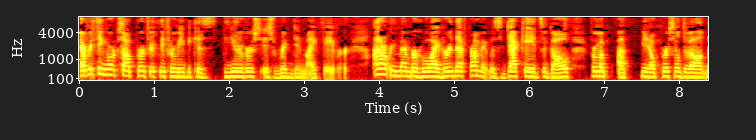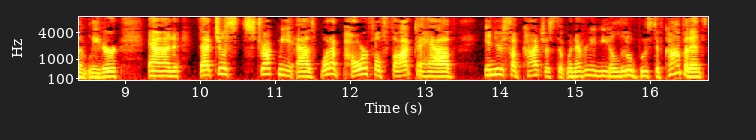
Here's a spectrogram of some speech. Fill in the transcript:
everything works out perfectly for me because the universe is rigged in my favor. I don't remember who I heard that from. It was decades ago from a, a, you know personal development leader, and that just struck me as what a powerful thought to have in your subconscious. That whenever you need a little boost of confidence,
